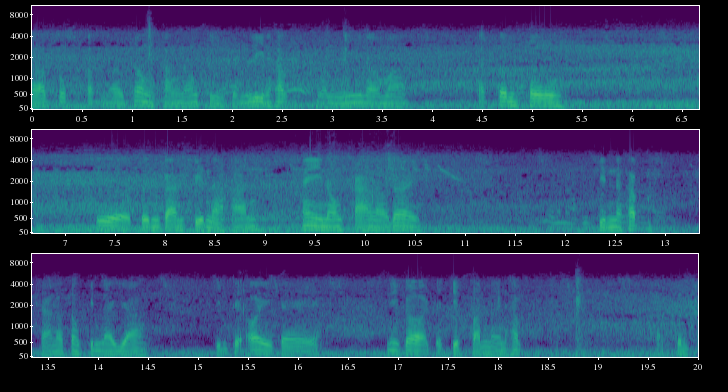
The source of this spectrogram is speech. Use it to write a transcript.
ครับพบกับเราช่องทางน้องสีแฟมิลี่นะครับ วันนี้เรามาตัดต้นโพเพื่อเป็นการเปลี่ยนอาหารให้น้องช้างเราได้ กินนะครับช้างเราต้องกินหลายอย่าง กินแต่อ้อยแต่นี่ก็จะเจ็บฟันหน่อยนะครับตัดต้นโพ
